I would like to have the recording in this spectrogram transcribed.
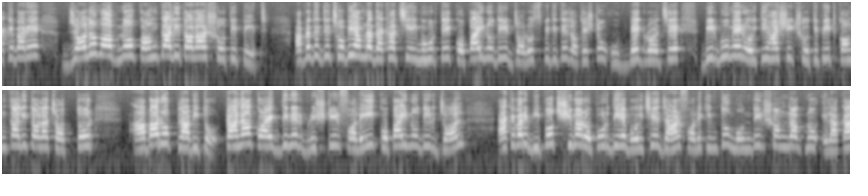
একেবারে জলমগ্ন কঙ্কালীতলা সতীপীঠ। আপনাদের যে ছবি আমরা দেখাচ্ছি এই মুহূর্তে, কোপাই নদীর জলস্ফীতিতে যথেষ্ট উদ্বেগ রয়েছে। বীরভূমের ঐতিহাসিক সতীপীঠ কঙ্কালীতলা চত্বর আবারও প্লাবিত। টানা কয়েকদিনের বৃষ্টির ফলেই কোপাই নদীর জল একেবারে বিপদ সীমার ওপর দিয়ে বইছে, যার ফলে কিন্তু মন্দির সংলগ্ন এলাকা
